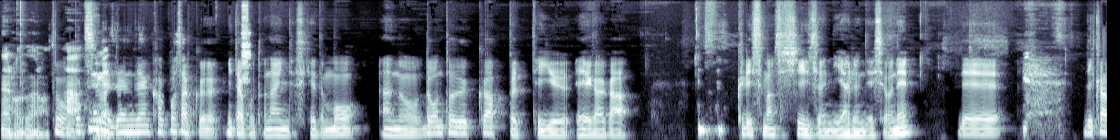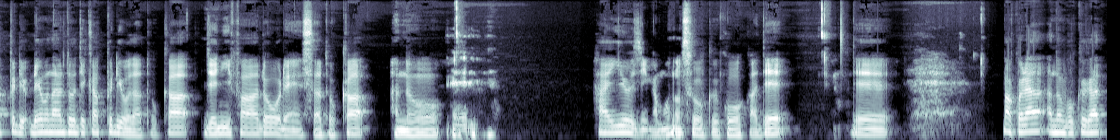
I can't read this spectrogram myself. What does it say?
なるほど、なるほど。あ、僕もね。全然過去作見たことないんですけども、あの、Don't Look Up っていう映画がクリスマスシーズンにやるんですよね。で、ディカプリオ、レオナルド・ディカプリオだとか、ジェニファー・ローレンスだとか、あの、えー俳優陣がものすごく豪華で、で、まあこれはあの僕が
